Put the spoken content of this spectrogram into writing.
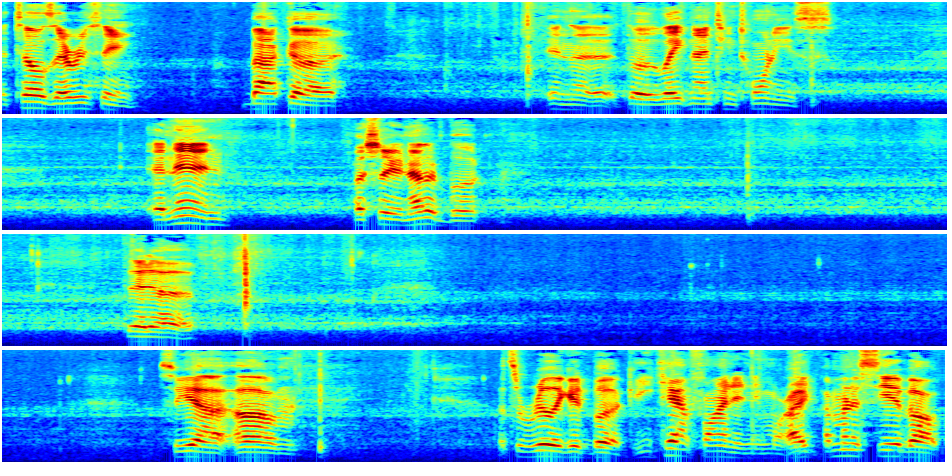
it tells everything back uh, in the, the late 1920s. And then I'll show you another book that uh, so yeah um that's a really good book. You can't find it anymore. I, I'm going to see about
